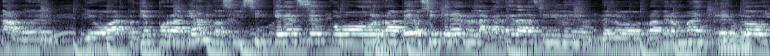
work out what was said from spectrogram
Nada, pues llevo harto tiempo rapeando, así, sin querer ser como rapero, sin tener la carrera así de, los raperos más estrictos.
